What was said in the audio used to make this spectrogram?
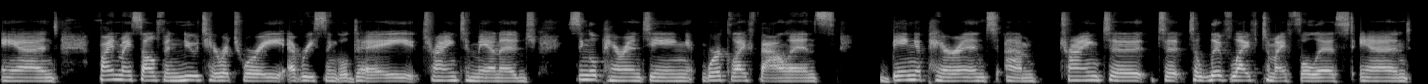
and find myself in new territory every single day, trying to manage single parenting, work life balance being a parent, um, trying to to to live life to my fullest and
